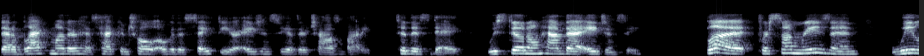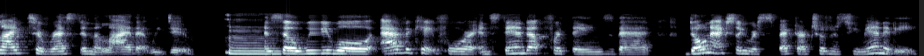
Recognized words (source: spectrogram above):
that a Black mother has had control over the safety or agency of their child's body to this day. We still don't have that agency. But for some reason, we like to rest in the lie that we do. Mm. And so we will advocate for and stand up for things that don't actually respect our children's humanity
